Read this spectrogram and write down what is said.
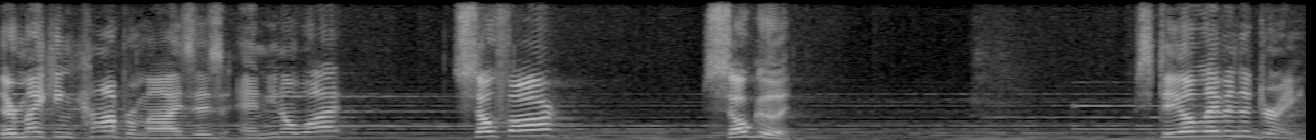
They're making compromises, and you know what? So far, so good. Still living the dream.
